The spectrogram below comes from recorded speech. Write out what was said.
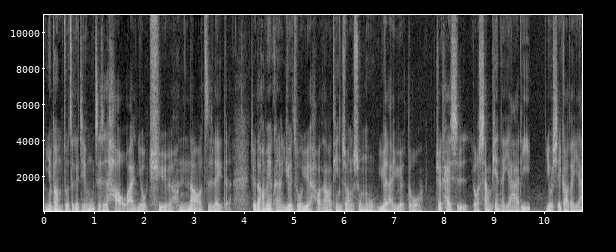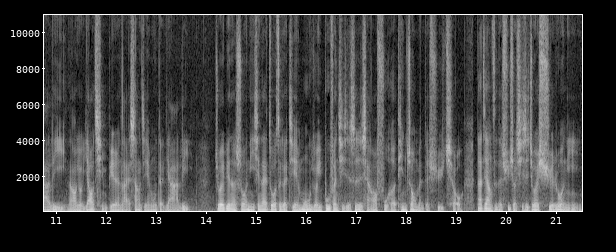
原本我们做这个节目只是好玩、有趣、很闹之类的，就到后面可能越做越好，然后听众数目越来越多，就开始有上片的压力，有写稿的压力，然后有邀请别人来上节目的压力。就会变得说，你现在做这个节目，有一部分其实是想要符合听众们的需求。那这样子的需求，其实就会削弱你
